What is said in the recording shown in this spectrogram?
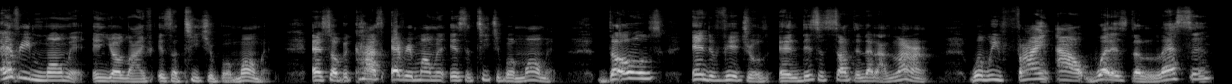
every moment in your life is a teachable moment. And so because every moment is a teachable moment, those individuals, and this is something that I learned, when we find out what is the lesson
